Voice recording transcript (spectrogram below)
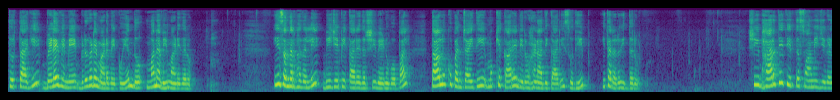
ತುರ್ತಾಗಿ ಬೆಳೆ ವಿಮೆ ಬಿಡುಗಡೆ ಮಾಡಬೇಕು ಎಂದು ಮನವಿ ಮಾಡಿದರು. ಈ ಸಂದರ್ಭದಲ್ಲಿ ಬಿಜೆಪಿ ಕಾರ್ಯದರ್ಶಿ ವೇಣುಗೋಪಾಲ್ ತಾಲೂಕು ಪಂಚಾಯಿತಿ ಮುಖ್ಯ ಕಾರ್ಯನಿರ್ವಹಣಾಧಿಕಾರಿ ಸುದೀಪ್, ಇತರರು ಇದ್ದರು. ಶ್ರೀ ಭಾರತೀ ತೀರ್ಥ ಸ್ವಾಮೀಜಿಗಳ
